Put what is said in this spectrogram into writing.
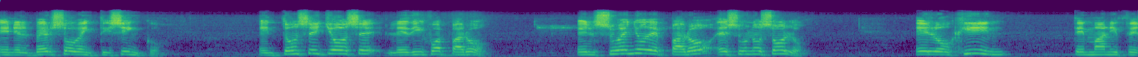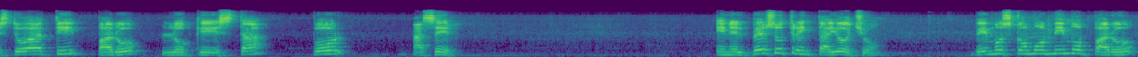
en el verso 25. Entonces José le dijo a Paró, el sueño de Paró es uno solo. Elohim te manifestó a ti, Paró, lo que está por hacer. En el verso 38 vemos cómo mismo Paró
